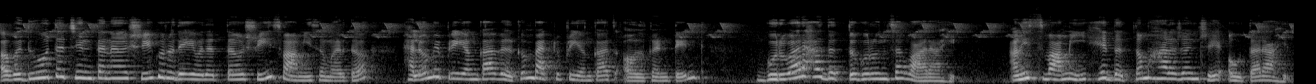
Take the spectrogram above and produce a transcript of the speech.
अवधूत चिंतन श्री गुरुदेव दत्त श्री स्वामी समर्थ. हॅलो मी Priyanka. Welcome back to Priyanka's all content गुरुवार हा दत्तगुरूंचा वार आहे आणि स्वामी हे दत्त महाराजांचे अवतार आहेत.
